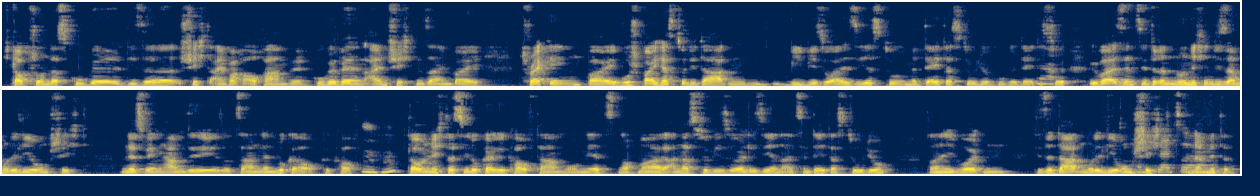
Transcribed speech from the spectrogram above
Ich glaube schon, dass Google diese Schicht einfach auch haben will. Google will in allen Schichten sein, bei Tracking, bei wo speicherst du die Daten, wie visualisierst du mit Data Studio, Google Data ja. Studio, überall sind sie drin, nur nicht in dieser Modellierungsschicht. Und deswegen haben sie sozusagen den Looker auch gekauft. Mhm. Ich glaube nicht, dass sie Looker gekauft haben, um jetzt nochmal anders zu visualisieren als in Data Studio, sondern die wollten diese Datenmodellierungsschicht in der Mitte.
